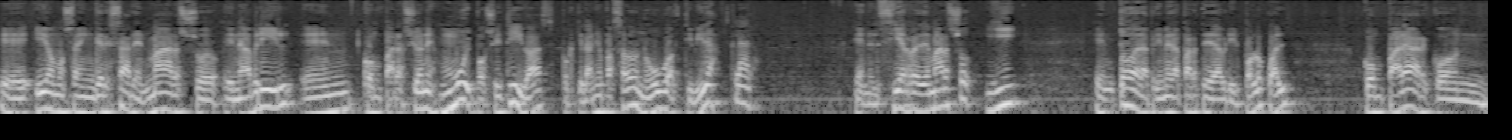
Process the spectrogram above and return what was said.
Eh, íbamos a ingresar en marzo, en abril, en comparaciones muy positivas, porque el año pasado no hubo actividad. Claro en el cierre de marzo y en toda la primera parte de abril, por lo cual comparar con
